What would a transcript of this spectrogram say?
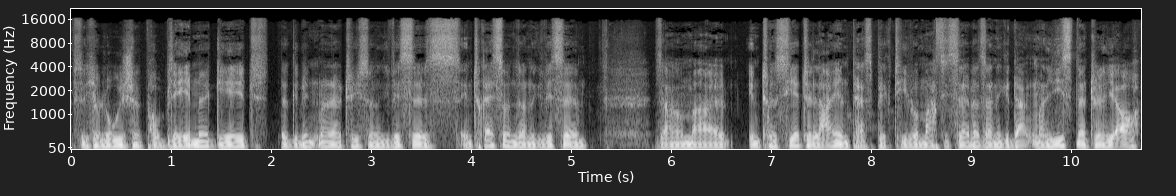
psychologische Probleme geht, gewinnt man natürlich so ein gewisses Interesse und so eine gewisse sagen wir mal, interessierte Laienperspektive und macht sich selber seine Gedanken. Man liest natürlich auch,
